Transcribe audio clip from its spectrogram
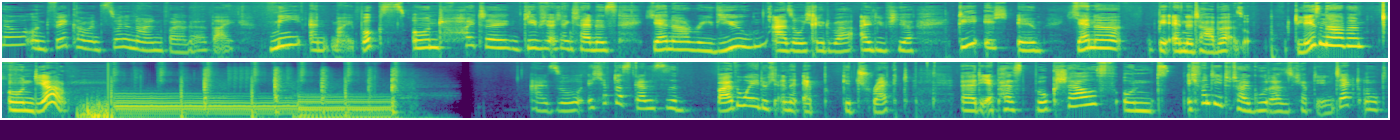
Hallo und willkommen zu einer neuen Folge bei Me and My Books. Und heute gebe ich euch ein kleines Jänner Review. Also ich rede über all die Bücher, die ich im Jänner beendet habe, also gelesen habe. Und ja. Also ich habe das Ganze, by the way, durch eine App getrackt. Äh, die App heißt Bookshelf und ich fand die total gut. Also ich habe die entdeckt und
